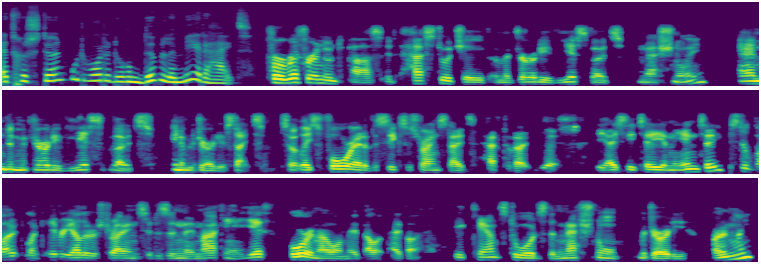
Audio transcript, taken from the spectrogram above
het gesteund moet worden door een dubbele meerderheid. For a referendum to pass, it has to achieve a majority of yes votes nationally and a majority of yes votes in a majority of states. So at least four out of the six Australian states have to vote yes. The ACT and the NT still vote like every other Australian citizen. They're marking a yes or a no on their ballot paper. It counts towards the national majority only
